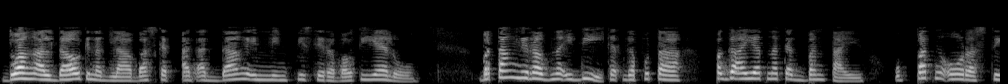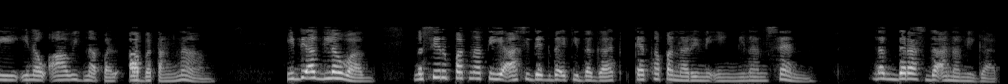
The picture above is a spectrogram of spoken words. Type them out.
Duang aldaw tinaglabas kat ad-adda nga ti rabaw ti yelo. Batang ni Rab na idi kat gaputa pagaayat na tagbantay upat nga oras ti inawawid na abatang na. Idi aglawag, nasirpat na ti asidegda iti dagat ket na panariniing ni Nansen. Nagdaras daan namigat.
